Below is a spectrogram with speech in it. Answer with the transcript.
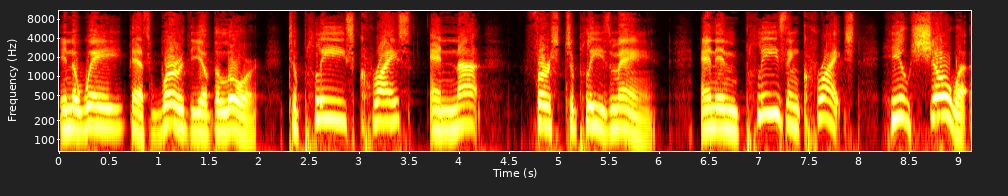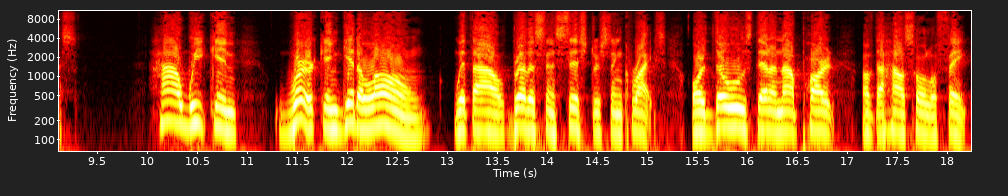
in a way that's worthy of the Lord, to please Christ and not first to please man. And in pleasing Christ, he'll show us how we can work and get along with our brothers and sisters in Christ or those that are not part of the household of faith.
